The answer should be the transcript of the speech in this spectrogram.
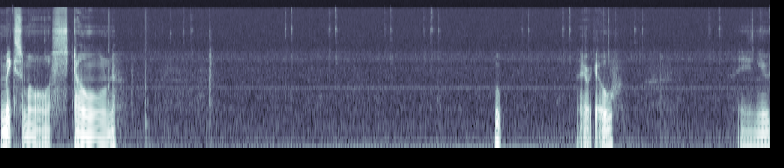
make some more stone. Oop. There we go. And you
